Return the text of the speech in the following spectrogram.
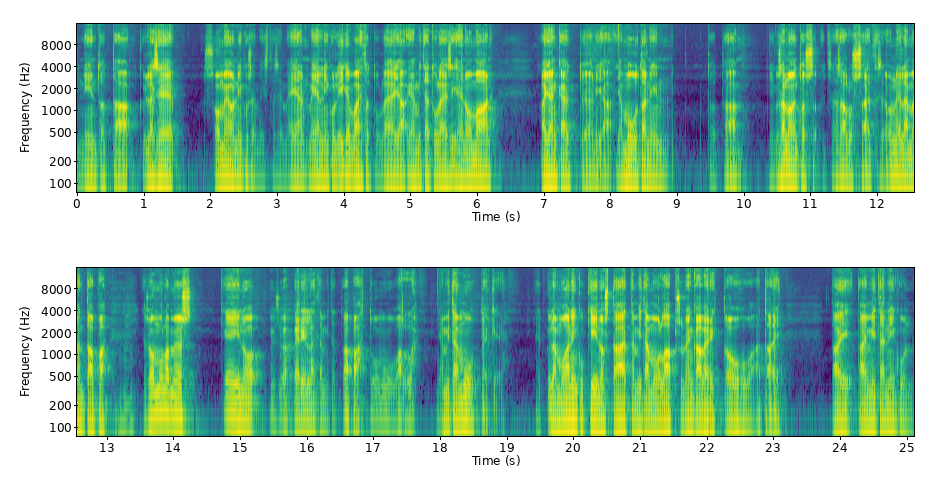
niin tota, kyllä se some on niinku se, mistä se meidän, meidän niinku liikevaihto tulee ja, ja mitä tulee siihen omaan ajankäyttöön ja, ja muuta, niin tota, niin kuin sanoin tuossa alussa, että se on elämäntapa. Mm-hmm. Ja se on mulla myös keino pysyä perillä, että mitä tapahtuu muualla ja mitä muut tekee. Et kyllä mua niin kuin kiinnostaa, että mitä mun lapsuuden kaverit touhuaa tai, tai, tai mitä niin kuin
